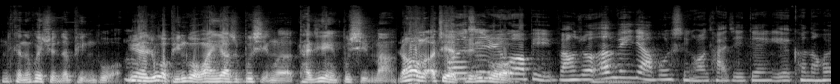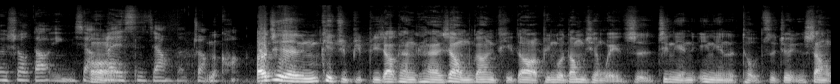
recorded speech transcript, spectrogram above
你可能会选择苹果，因为如果苹果万一要是不行了，台积电也不行嘛。然后呢，而且苹果如果比方说 NVIDIA 不行了，台积电也可能会受到影响，哦、类似这样的状况。而且你们可以去比比较看看，像我们刚刚也提到了，苹果到目前为止，今年一年的投资就已经上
